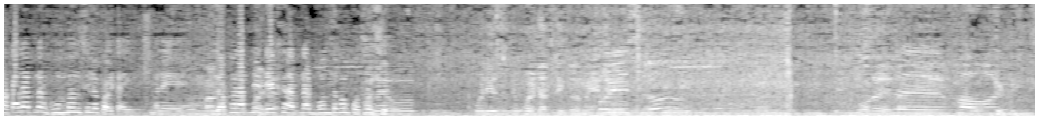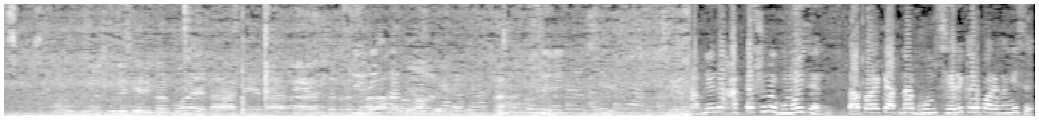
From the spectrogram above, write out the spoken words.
সকালে আপনার ঘুম ভাঙছিল কয়টায়? মানে যখন আপনি দেখছেন আপনার বোন তখন কোথায় ছিল? আপনি আটটার সময় ঘুমাইছেন তারপরে কি আপনার ঘুম ছেড়ে খাওয়ার পরে ভাঙিছে?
